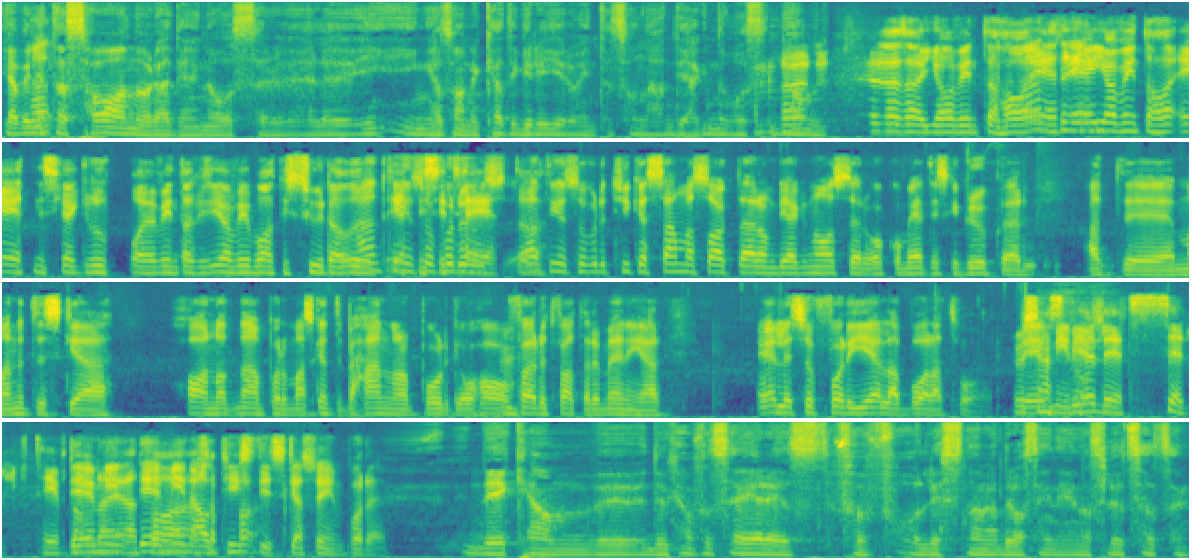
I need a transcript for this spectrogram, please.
Jag vill inte ens ha några diagnoser. Eller inga sådana kategorier och inte sådana diagnosnamn. Alltså, jag, vill inte ha et, Antingen- jag vill inte ha etniska grupper. Jag vill, inte att vi, jag vill bara att vi suddar ut Antingen så, får etnicitet. du, och- antingen så får du tycka samma sak där om diagnoser och om etniska grupper. Att eh, man inte ska ha något namn på dem. Man ska inte behandla dem på olika och ha Mm. förutfattade meningar. Eller så får det gälla båda två. det känns min väldigt selektivt det är min, det är min alltså, autistiska syn på det. Det kan vi, du kan få säga det för att få lyssnarna att dra sina egna slutsatser.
